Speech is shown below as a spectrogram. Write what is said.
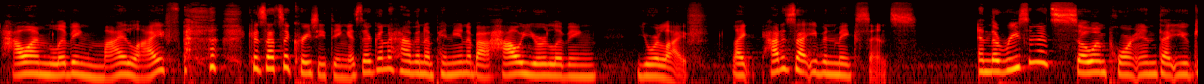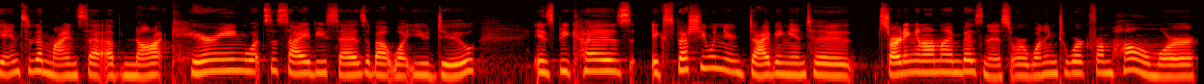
how I'm living my life because that's a crazy thing is they're going to have an opinion about how you're living your life. Like how does that even make sense? And the reason it's so important that you get into the mindset of not caring what society says about what you do is because especially when you're diving into starting an online business or wanting to work from home or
